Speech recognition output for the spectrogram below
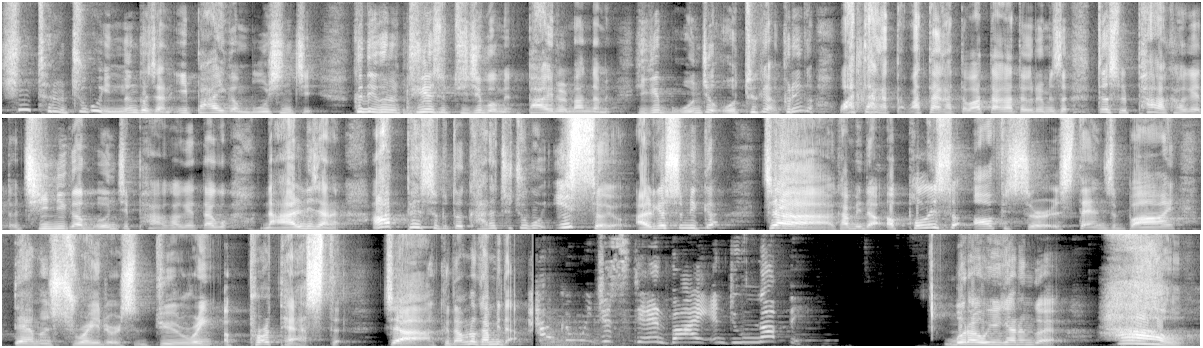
힌트를 주고 있는 거잖아요. 이 바이가 무엇인지. 근데 이걸 뒤에서 뒤집으면 바이를 만나면 이게 뭔지 어떻게 알 그러니까 왔다 갔다 왔다 갔다 왔다 갔다 그러면서 뜻을 파악하겠다. 진위가 뭔지 파악하겠다고 난리잖아요. 앞에서부터 가르쳐 주고 있어요. 알겠습니까? 자, 갑니다. A police officer stands by demonstrators during a protest. 자, 그 다음으로 갑니다. How can we just stand by and do nothing? 뭐라고 얘기하는 거예요? How?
